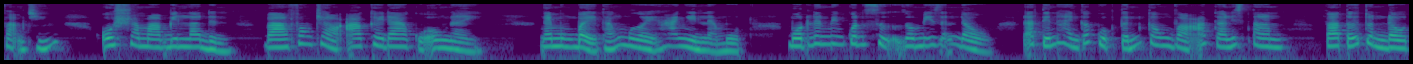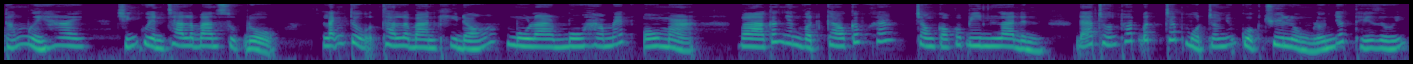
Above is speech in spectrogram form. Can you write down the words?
phạm chính Osama Bin Laden và phong trào Al-Qaeda của ông này. Ngày 7 tháng 10, 2001, một liên minh quân sự do Mỹ dẫn đầu đã tiến hành các cuộc tấn công vào Afghanistan và tới tuần đầu tháng 12, chính quyền Taliban sụp đổ. Lãnh tụ Taliban khi đó, Mullah Mohammed Omar và các nhân vật cao cấp khác trong có có Bin Laden đã trốn thoát bất chấp một trong những cuộc truy lùng lớn nhất thế giới.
